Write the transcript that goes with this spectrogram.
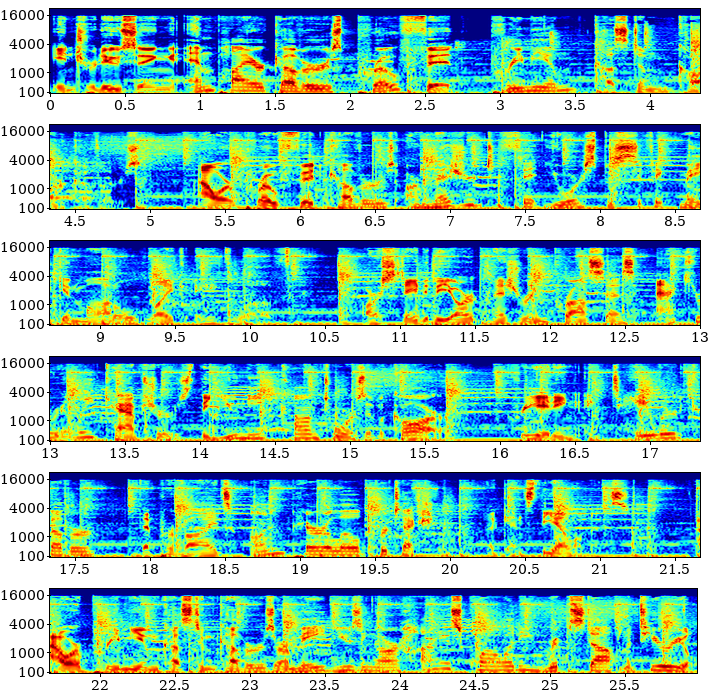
Introducing Empire Covers Pro Fit Premium Custom Car Covers. Our Pro Fit covers are measured to fit your specific make and model like a glove. Our state of the art measuring process accurately captures the unique contours of a car, creating a tailored cover that provides unparalleled protection against the elements. Our premium custom covers are made using our highest quality ripstop material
